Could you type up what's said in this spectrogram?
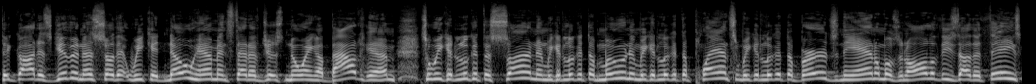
that God has given us so that we could know him instead of just knowing about him, so we could look at the sun and we could look at the moon and we could look at the plants and we could look at the birds and the animals and all of these other things,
